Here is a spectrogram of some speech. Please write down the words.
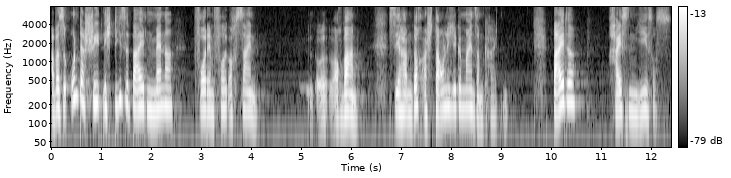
Aber so unterschiedlich diese beiden Männer vor dem Volk auch sein, auch waren, sie haben doch erstaunliche Gemeinsamkeiten. Beide heißen Jesus.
